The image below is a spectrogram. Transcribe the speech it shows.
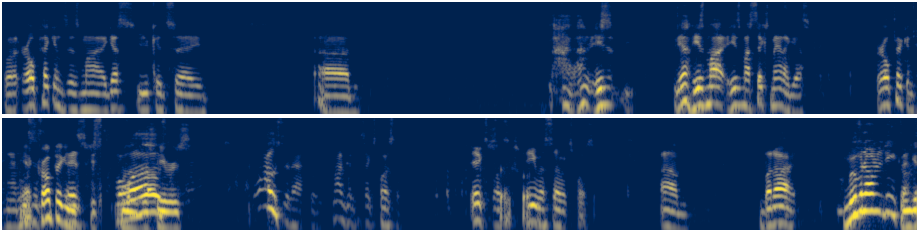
But Earl Pickens is my, I guess you could say, uh, he's, yeah, he's my, he's my sixth man, I guess. Earl Pickens, man. Yeah, He's Carl Pickens is is just one of the explosive. receivers. explosive athlete. My goodness, explosive. Explosive. explosive. He was so explosive. Um, but all right, moving on to defense.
